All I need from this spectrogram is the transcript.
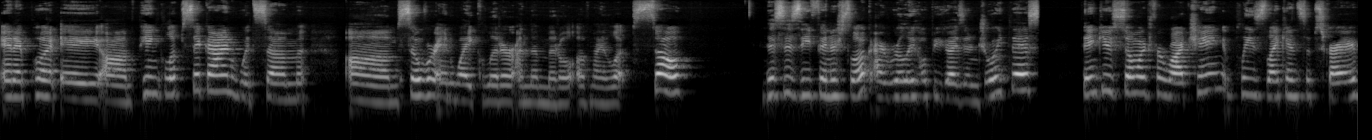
And I put a um, pink lipstick on with some um, silver and white glitter on the middle of my lips. So this is the finished look. I really hope you guys enjoyed this. Thank you so much for watching. Please like and subscribe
